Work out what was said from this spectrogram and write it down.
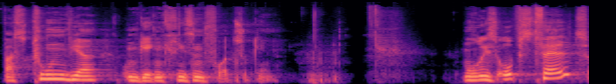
was tun wir, um gegen Krisen vorzugehen. Maurice Obstfeld,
